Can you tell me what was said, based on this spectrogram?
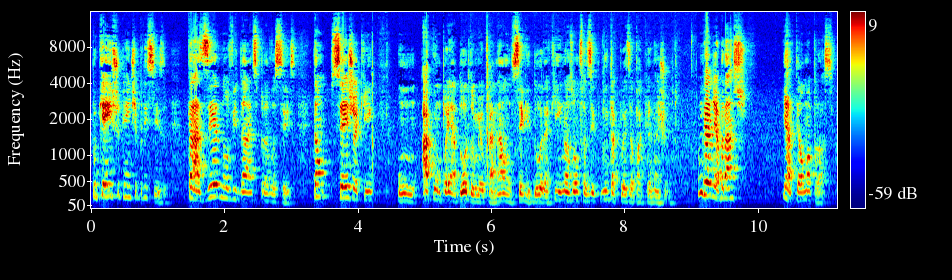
Porque é isso que a gente precisa, trazer novidades para vocês. Então, seja aqui um acompanhador do meu canal, um seguidor aqui, e nós vamos fazer muita coisa bacana junto. Um grande abraço e até uma próxima.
